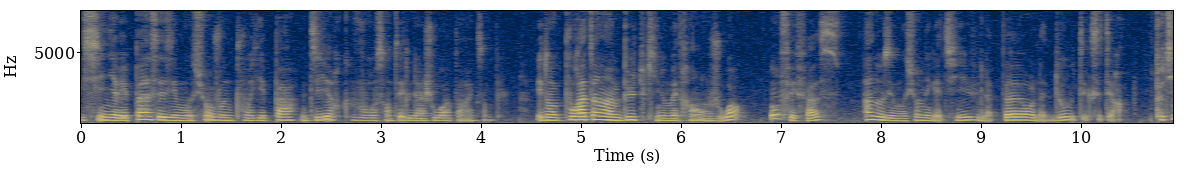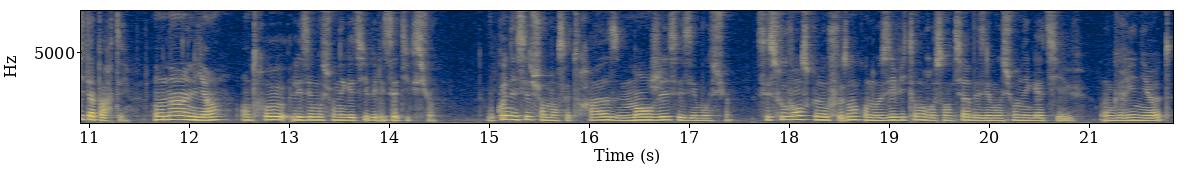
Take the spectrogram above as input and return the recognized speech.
Et s'il n'y avait pas ces émotions, vous ne pourriez pas dire que vous ressentez de la joie, par exemple. Et donc pour atteindre un but qui nous mettra en joie, on fait face à nos émotions négatives, la peur, la doute, etc. Petit aparté, on a un lien entre les émotions négatives et les addictions. Vous connaissez sûrement cette phrase, manger ses émotions. C'est souvent ce que nous faisons quand nous évitons de ressentir des émotions négatives. On grignote,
